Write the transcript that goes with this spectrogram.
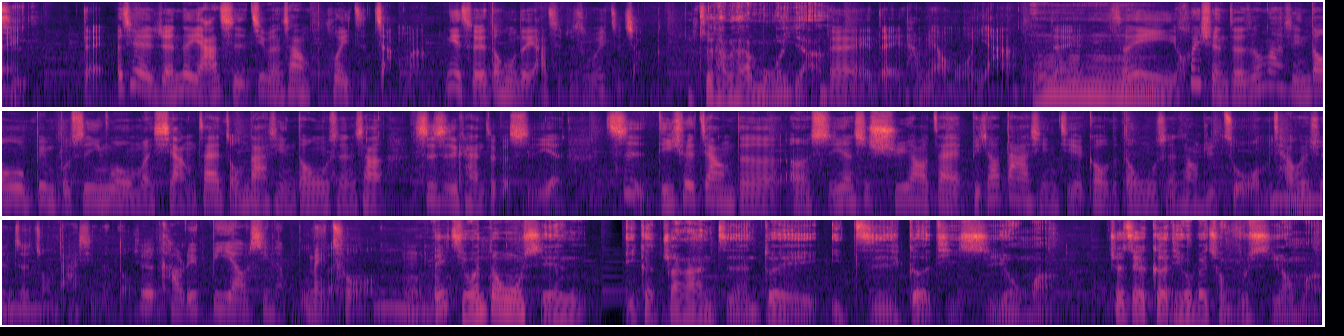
对，而且人的牙齿基本上不会一直长嘛，啮齿类动物的牙齿就是会一直长。所以他们要磨牙。对对，他们要磨牙。对，所以会选择中大型动物，并不是因为我们想在中大型动物身上试试看这个实验，是的确这样的呃实验是需要在比较大型结构的动物身上去做，我们才会选择中大型的动物。就是考虑必要性的部分。没错。嗯。哎，请问动物实验一个专案只能对一只个体使用吗？就这个个体会被重复使用吗？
